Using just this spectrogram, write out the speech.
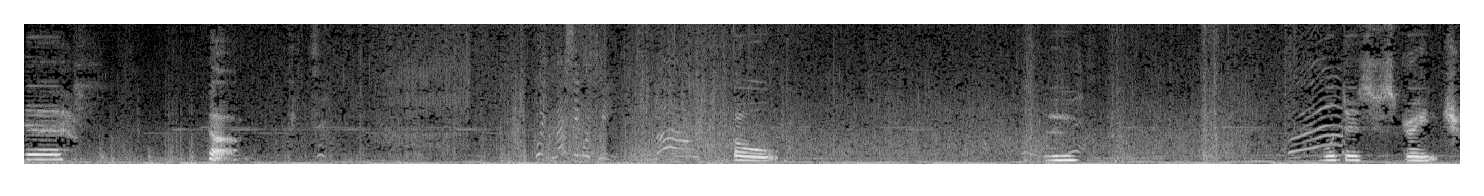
Yeah. Yeah. Quit messing with me! Hello? Oh. Mm, what is strange?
